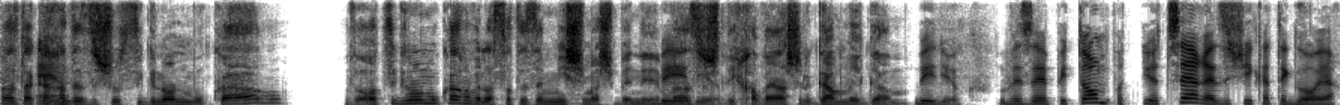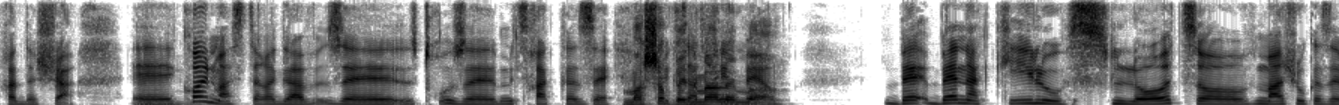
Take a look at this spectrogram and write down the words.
אז לקחת איזשהו סגנון מוכר ועוד סגנון מוכר ולעשות איזה מישמש ביניהם ואז יש לי חוויה של גם וגם. בדיוק. וזה פתאום יוצר איזושהי קטגוריה חדשה. Coin mm. Master אגב זה זה משחק כזה מה שבין מה למה. בין הכאילו slots או משהו כזה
